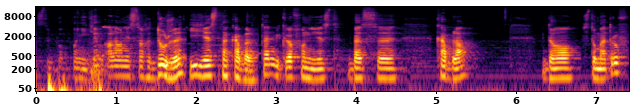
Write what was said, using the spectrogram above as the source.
z tym pomponikiem, ale on jest trochę duży i jest na kabel. Ten mikrofon jest bez e, kabla do 100 metrów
